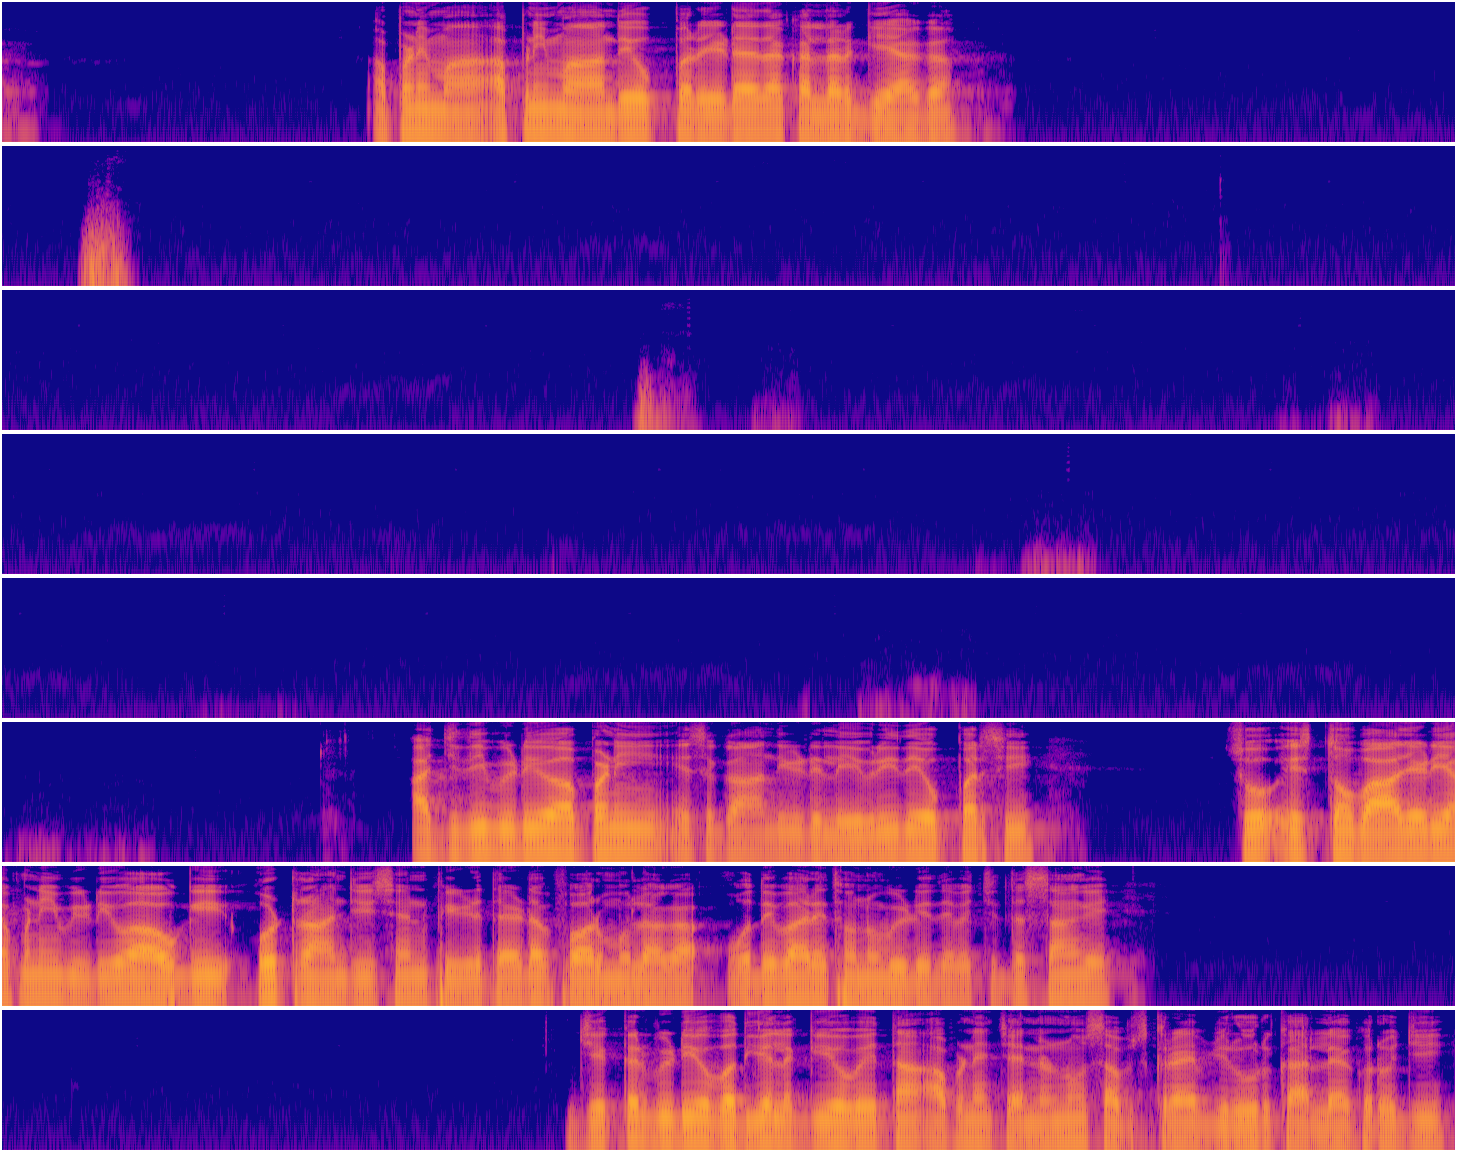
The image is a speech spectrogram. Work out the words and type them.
ਆਪਣੇ ਮਾਂ, ਆਪਣੀ ਮਾਂ ਦੇ ਉੱਪਰ ਜਿਹੜਾ ਇਹਦਾ ਕਲਰ ਗਿਆ ਹੈਗਾ। ਅੱਜ ਦੀ ਵੀਡੀਓ ਆਪਣੀ ਇਸ ਗਾਂ ਦੀ ਡਿਲੀਵਰੀ ਦੇ ਉੱਪਰ ਸੀ। ਸੋ ਇਸ ਤੋਂ ਬਾਅਦ ਜਿਹੜੀ ਆਪਣੀ ਵੀਡੀਓ ਆਊਗੀ, ਉਹ ਟ੍ਰਾਂਜੀਸ਼ਨ ਫੀਡ ਦਾ ਜਿਹੜਾ ਫਾਰਮੂਲਾ ਗਾ, ਉਹਦੇ ਬਾਰੇ ਤੁਹਾਨੂੰ ਵੀਡੀਓ ਦੇ ਵਿੱਚ ਦੱਸਾਂਗੇ। ਜੇਕਰ ਵੀਡੀਓ ਵਧੀਆ ਲੱਗੀ ਹੋਵੇ ਤਾਂ ਆਪਣੇ ਚੈਨਲ ਨੂੰ ਸਬਸਕ੍ਰਾਈਬ ਜ਼ਰੂਰ ਕਰ ਲਿਆ ਕਰੋ ਜੀ।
